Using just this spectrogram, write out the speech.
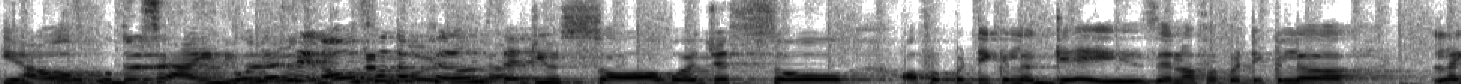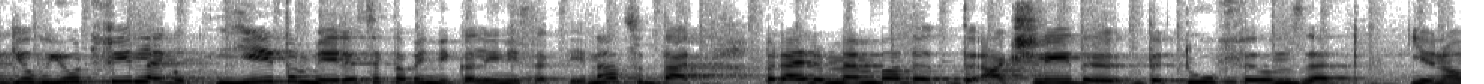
you know, आपको उधर से आई नहीं उधर There से was a also different the world, films yeah. that you saw were just so of a particular gaze and of a particular like you you'd feel like ye to mere se kabhi nikal hi nahi sakti na so that but i remember the, the actually the the two films that you know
